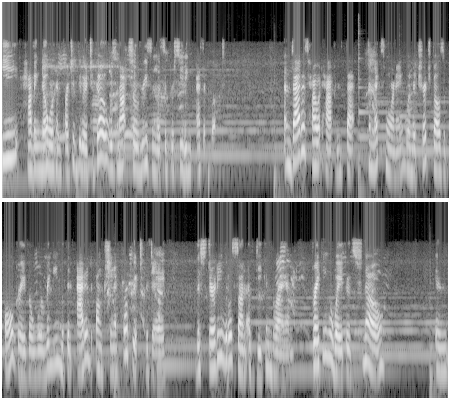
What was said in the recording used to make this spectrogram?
he, having nowhere in particular to go, was not so reasonless in proceeding as it looked. And that is how it happened that the next morning, when the church bells of all Grayville were ringing with an added unction appropriate to the day, the sturdy little son of Deacon Bryan, breaking away through the snow in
